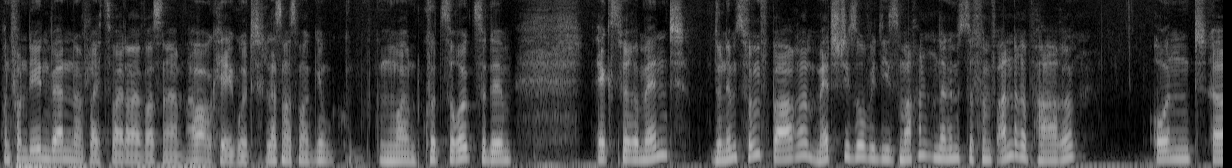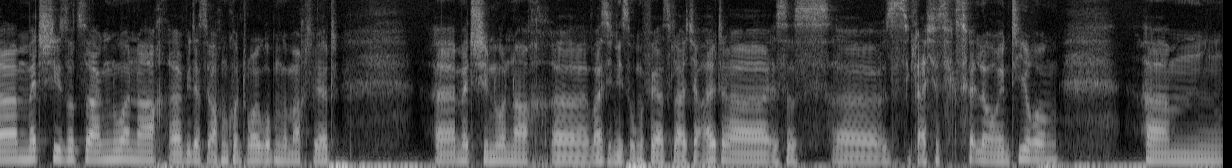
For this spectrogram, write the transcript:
Und von denen werden dann vielleicht zwei, drei was. Na, aber okay, gut. Lassen wir es mal, mal kurz zurück zu dem Experiment du nimmst fünf Paare, match die so, wie die es machen, und dann nimmst du fünf andere Paare und äh, match die sozusagen nur nach, äh, wie das ja auch in Kontrollgruppen gemacht wird, äh, match die nur nach, äh, weiß ich nicht, ungefähr das gleiche Alter, ist es, äh, ist es die gleiche sexuelle Orientierung ähm,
